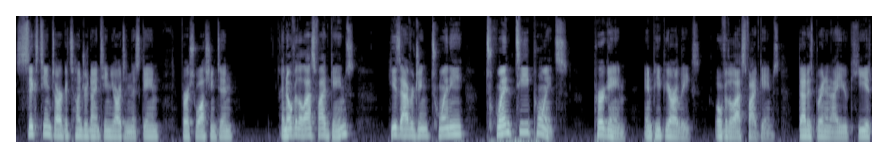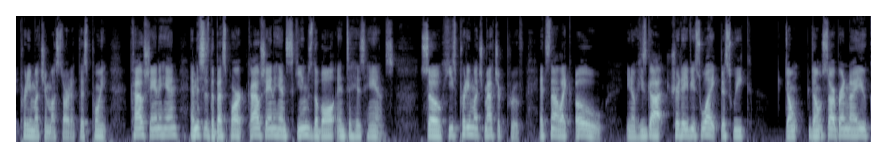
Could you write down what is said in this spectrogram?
16 targets, 119 yards in this game versus Washington. And over the last five games, he's averaging 20, 20 points per game in PPR leagues over the last five games. That is Brandon Aiyuk. He is pretty much a must start at this point. Kyle Shanahan, and this is the best part, Kyle Shanahan schemes the ball into his hands. So he's pretty much matchup proof. It's not like, oh, you know, he's got Tre'Davious White this week. Don't don't start Brandon Aiyuk.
